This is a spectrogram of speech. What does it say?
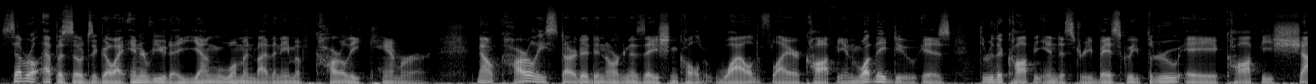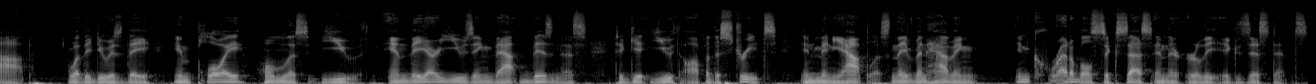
Several episodes ago, I interviewed a young woman by the name of Carly Kammerer. Now, Carly started an organization called Wildflyer Coffee, and what they do is through the coffee industry, basically through a coffee shop, what they do is they employ homeless youth, and they are using that business to get youth off of the streets in Minneapolis. And they've been having incredible success in their early existence.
